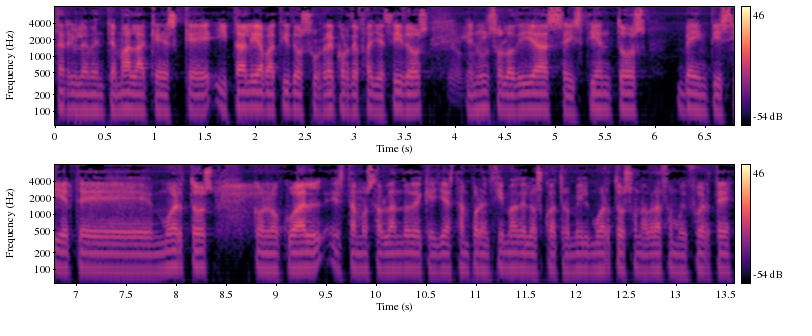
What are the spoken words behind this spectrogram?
terriblemente mala, que es que Italia ha batido su récord de fallecidos en un solo día, 600 27 muertos, con lo cual estamos hablando de que ya están por encima de los 4.000 muertos. Un abrazo muy fuerte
